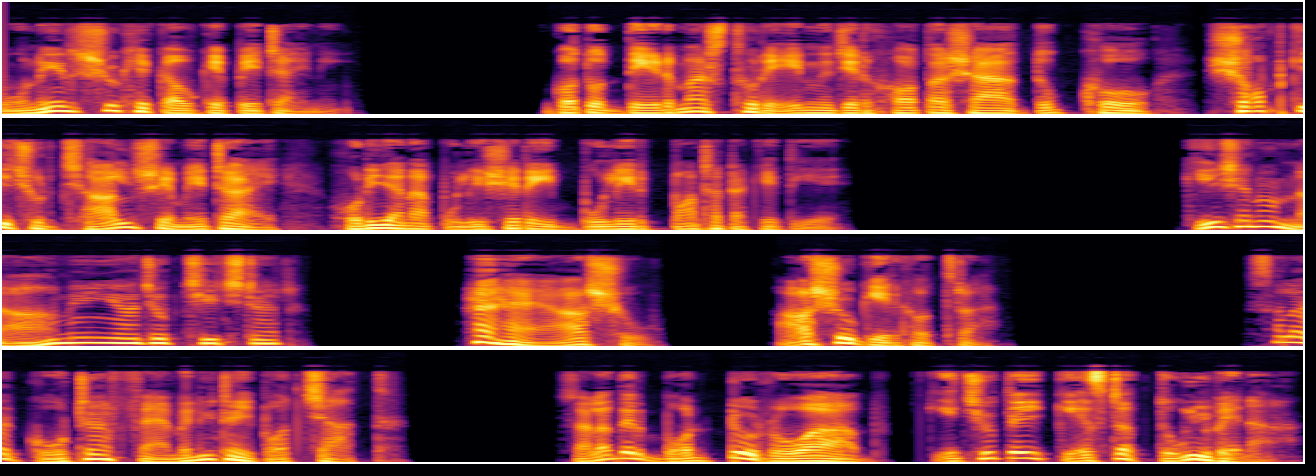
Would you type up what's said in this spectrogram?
মনের সুখে কাউকে পেটায়নি। গত দেড় মাস ধরে নিজের হতাশা, দুঃখ, সবকিছুর ঝাল সে মেটায় হরিয়ানা পুলিশের এই বলির পাঁঠাটাকে দিয়ে। কি যেন নাম এই আজব চিজটার? হ্যাঁ হ্যাঁ আশু আশু গিরহত্রা সালা গোটা ফ্যামিলিটাই বচ্চাত সালাদের বড্ড রোয়াব, কিছুতেই কেসটা তুলবে না।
